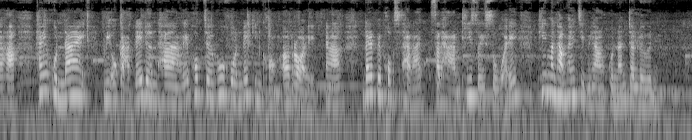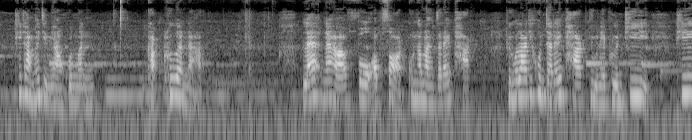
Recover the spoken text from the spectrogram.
นะคะ ให้คุณได้มีโอกาสได้เดินทาง ได้พบเจอผู้คนได้กินของอร่อยนะคะได้ไปพบสถานสถานที่สวยๆที่มันทำให้จิตวิญญาณของคุณนั้นเจริญ ที่ทำให้จิตวิญญาณของคุณมันขับเคลื่อนนะคะ และนะคะ four of swords คุณกำลังจะได้พัก ถึงเวลาที่คุณจะได้พักอยู่ในพื้นที่ที่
